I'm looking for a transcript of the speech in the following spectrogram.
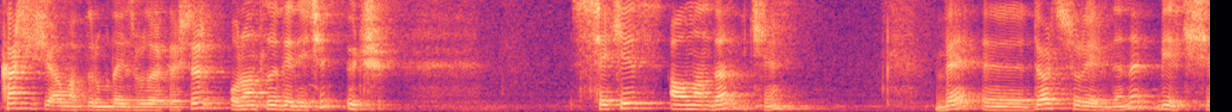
kaç kişi almak durumundayız burada arkadaşlar? Orantılı dediği için 3. 8 Alman'dan 2 ve 4 Suriyeli'den de 1 kişi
